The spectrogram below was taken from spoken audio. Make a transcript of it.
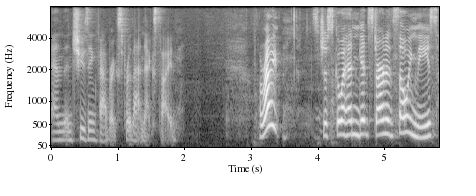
and then choosing fabrics for that next side. All right, let's just go ahead and get started sewing these.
